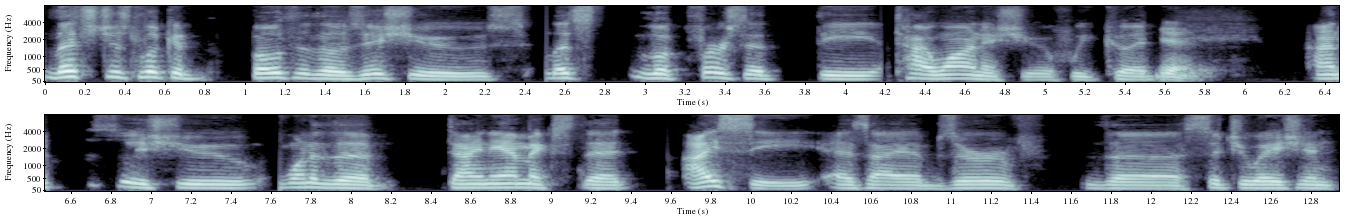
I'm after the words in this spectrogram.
Let's just look at both of those issues. Let's look first at the Taiwan issue, if we could. Yeah. On this issue, one of the dynamics that I see as I observe the situation,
